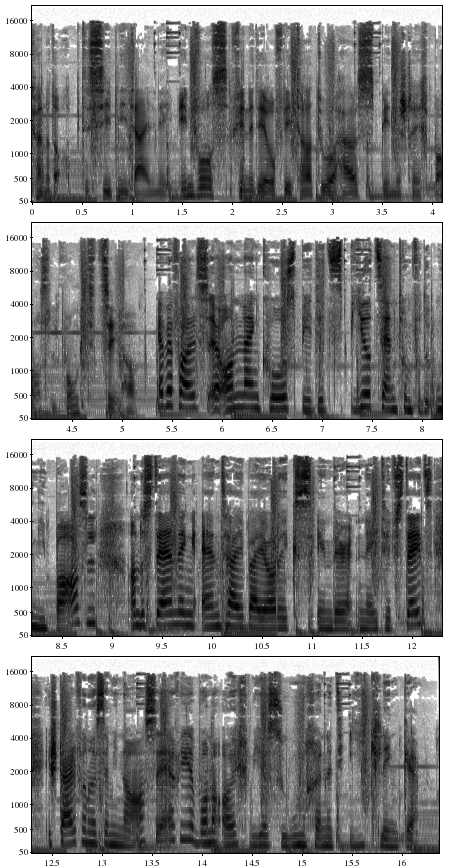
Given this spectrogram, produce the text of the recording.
könnt ihr ab der 7. teilnehmen. Infos findet ihr auf literaturhaus-basel.ch. Ebenfalls ein Online-Kurs bietet das Biozentrum von der Uni Basel. Understanding Antibiotics in their Native States ist Teil von einer Seminarserie, wo ihr euch via Zoom könnt einklinken könnt.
